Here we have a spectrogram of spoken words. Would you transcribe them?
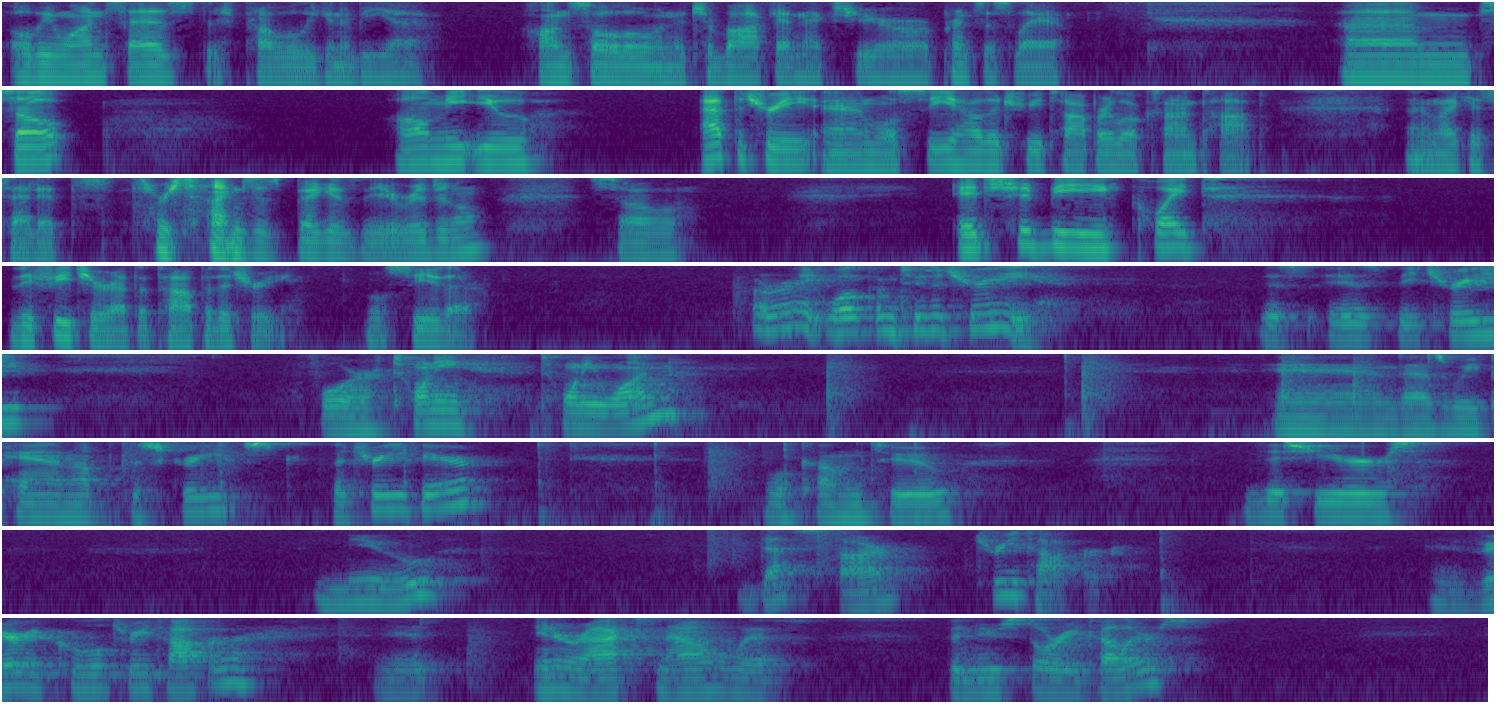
Obi-Wan says, there's probably going to be a Han Solo and a Chewbacca next year or Princess Leia. Um, so I'll meet you at the tree and we'll see how the tree topper looks on top. And like I said, it's three times as big as the original. So it should be quite the feature at the top of the tree. We'll see you there. All right, welcome to the tree. This is the tree for 2021. And as we pan up the, screen, the tree here, we'll come to this year's new Death Star tree topper. A very cool tree topper. It interacts now with the new storytellers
